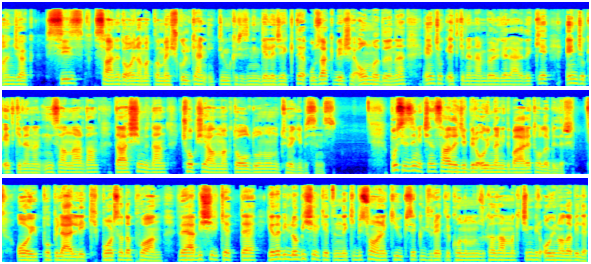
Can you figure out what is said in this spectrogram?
Ancak siz sahnede oynamakla meşgulken iklim krizinin gelecekte uzak bir şey olmadığını, en çok etkilenen bölgelerdeki en çok etkilenen insanlardan daha şimdiden çok şey almakta olduğunu unutuyor gibisiniz. Bu sizin için sadece bir oyundan ibaret olabilir. Oy, popülerlik, borsada puan veya bir şirkette ya da bir lobi şirketindeki bir sonraki yüksek ücretli konumunuzu kazanmak için bir oyun olabilir.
